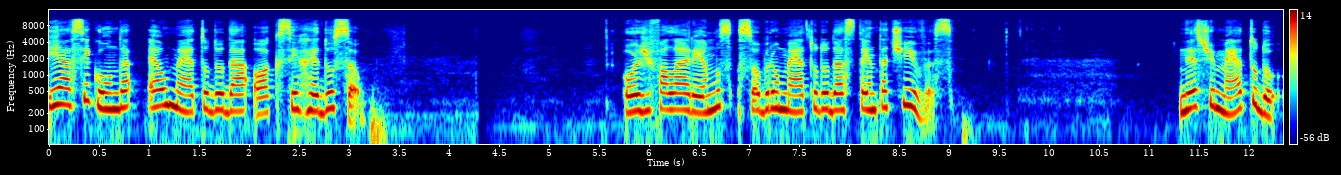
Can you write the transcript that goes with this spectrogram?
e a segunda é o método da oxirredução. Hoje falaremos sobre o método das tentativas. Neste método,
